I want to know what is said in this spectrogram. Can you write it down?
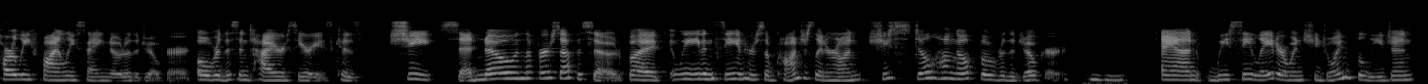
Harley finally saying no to the Joker over this entire series because she said no in the first episode, but we even see in her subconscious later on, she's still hung up over the Joker. Mm-hmm. And we see later when she joins the Legion,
